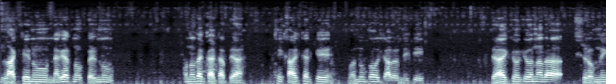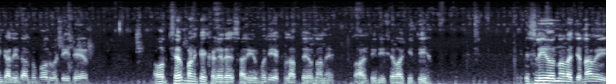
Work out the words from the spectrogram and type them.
ਇਲਾਕੇ ਨੂੰ, ਨਗਰ ਨੂੰ, ਪਿੰਡ ਨੂੰ ਉਹਨਾਂ ਦਾ ਘਾਟਾ ਪਿਆ। ਤੇ ਖਾਸ ਕਰਕੇ ਮੈਨੂੰ ਬਹੁਤ ਜ਼ਿਆਦਾ ਨਿੱਜੀ ਪਿਆ ਕਿਉਂਕਿ ਉਹਨਾਂ ਦਾ ਸ਼੍ਰੋਮਣੀ ਅਕਾਲੀ ਦਲ ਨੂੰ ਬਹੁਤ ਵੱਡੀ ਦੇਣ ਔਰ ਸਿਰ ਬਣ ਕੇ ਖੜੇ ਰਹੇ ਸਾਰੀ ਉਮਰ ਹੀ ਇਕਲੌਤੇ ਉਹਨਾਂ ਨੇ ਪਾਰਟੀ ਦੀ ਸੇਵਾ ਕੀਤੀ ਇਸ ਲਈ ਉਹਨਾਂ ਦਾ ਜਿੰਨਾ ਵੀ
